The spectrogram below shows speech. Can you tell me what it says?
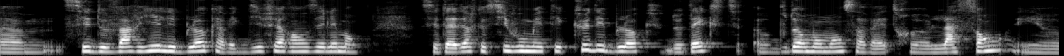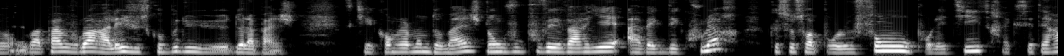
euh, c'est de varier les blocs avec différents éléments. C'est-à-dire que si vous mettez que des blocs de texte, au bout d'un moment, ça va être euh, lassant et euh, on va pas vouloir aller jusqu'au bout de la page, ce qui est complètement dommage. Donc vous pouvez varier avec des couleurs, que ce soit pour le fond ou pour les titres, etc.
